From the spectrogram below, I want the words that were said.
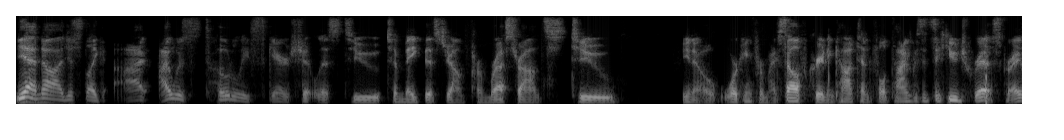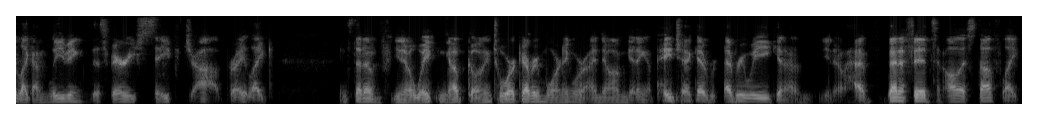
Yeah, no, I just like I I was totally scared shitless to to make this jump from restaurants to you know, working for myself, creating content full time because it's a huge risk, right? Like I'm leaving this very safe job, right? Like instead of, you know, waking up, going to work every morning where I know I'm getting a paycheck every, every week and I'm, you know, have benefits and all this stuff, like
